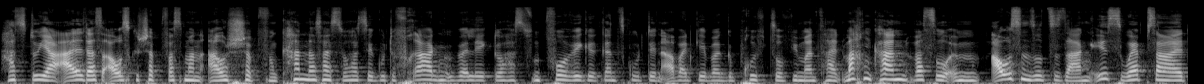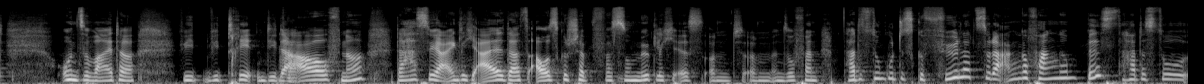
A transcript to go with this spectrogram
hast du ja all das ausgeschöpft, was man ausschöpfen kann. Das heißt, du hast dir gute Fragen überlegt. Du hast im Vorwege ganz gut den Arbeitgeber geprüft, so wie man es halt machen kann, was so im Außen sozusagen ist. Website und so weiter. Wie, wie treten die da ja. auf? Ne? Da hast du ja eigentlich all das ausgeschöpft, was so möglich ist. Und ähm, insofern, hattest du ein gutes Gefühl, als du da angefangen bist? Hattest du,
